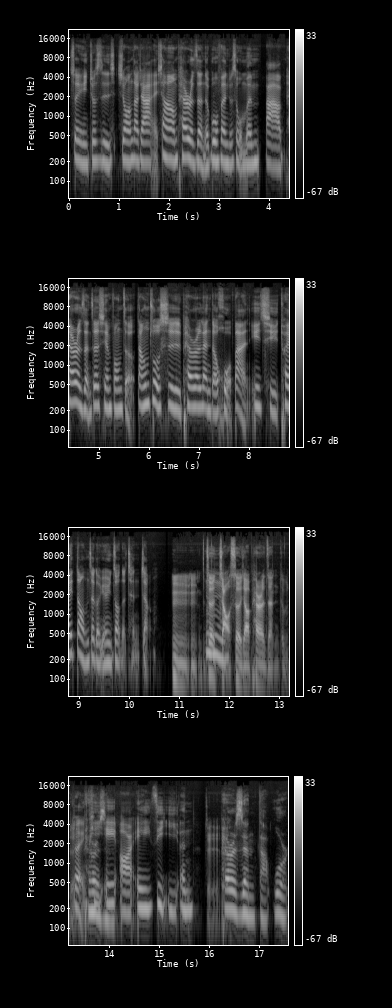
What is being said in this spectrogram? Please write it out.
所以就是希望大家像 p a r a z o n 的部分，就是我们把 p a r a z o n 这先锋者当做是 Paraland 的伙伴，一起推动这个元宇宙的成长。嗯嗯，这角色叫 p a r a z o n 对不对？对，P E R A Z E N。对对对 p a r a z o n 打 Word。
